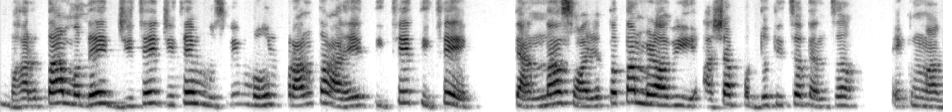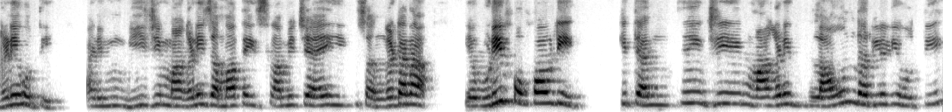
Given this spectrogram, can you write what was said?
भारतामध्ये जिथे जिथे मुस्लिम बहुल प्रांत आहे तिथे तिथे त्यांना स्वायत्तता मिळावी अशा पद्धतीचं त्यांचं एक मागणी होती. आणि ही जी मागणी जमाते इस्लामीची आहे ही संघटना एवढी फोफावली की त्यांनी जी मागणी लावून धरलेली होती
